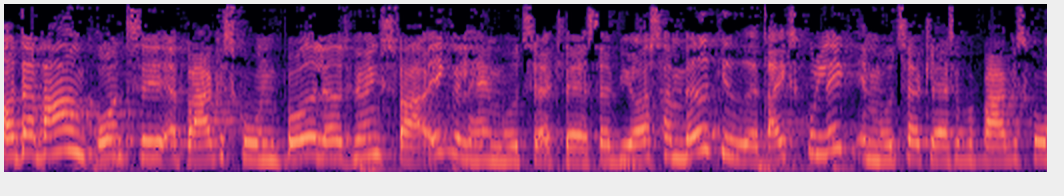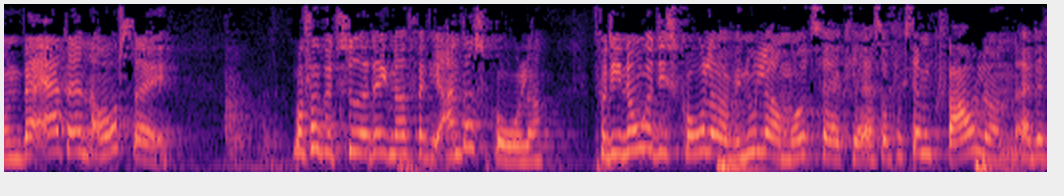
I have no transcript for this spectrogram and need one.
Og der var en grund til, at Bakkeskolen både lavede et høringssvar og ikke ville have en modtagerklasse, at vi også har medgivet, at der ikke skulle ligge en modtagerklasse på Bakkeskolen. Hvad er den årsag? Hvorfor betyder det ikke noget for de andre skoler? Fordi nogle af de skoler, hvor vi nu laver modtagerklasser, f.eks. Kvavlund, er det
